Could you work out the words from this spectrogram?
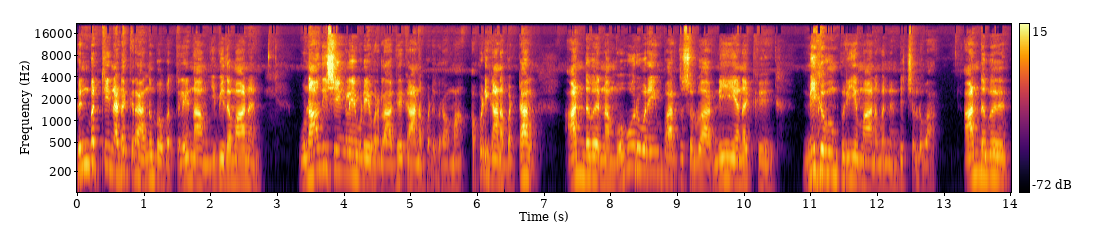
பின்பற்றி நடக்கிற அனுபவத்திலே நாம் இவ்விதமான குணாதிசயங்களை உடையவர்களாக காணப்படுகிறோமா? அப்படி காணப்பட்டால் ஆண்டவர் நம் ஒவ்வொருவரையும் பார்த்து சொல்வார் நீ எனக்கு மிகவும் பிரியமானவன் என்று சொல்லுவார். ஆண்டவர்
